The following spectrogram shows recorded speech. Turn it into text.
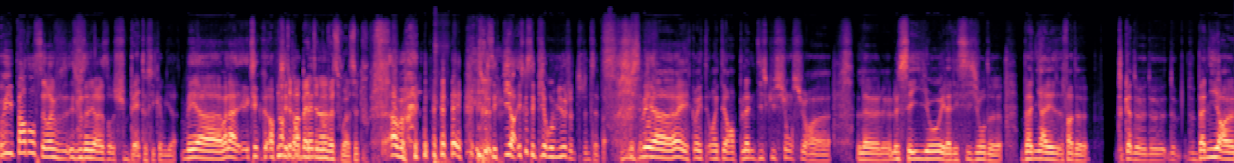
Oui, pardon, c'est vrai, vous, vous avez raison. Je suis bête aussi comme gars. Mais euh, voilà. En plus, Non, t'es pas en bête, t'es pleine, de euh, mauvaise foi, c'est tout. Ah bah, Est-ce que c'est pire Est-ce que c'est pire ou mieux je, je ne sais pas. Mais euh, ouais, on était- on était en pleine discussion sur euh, le, le- le CIO et la décision de bannir, les, enfin de, en tout cas de, de- de- de bannir euh,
